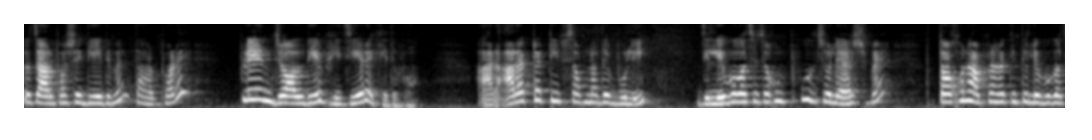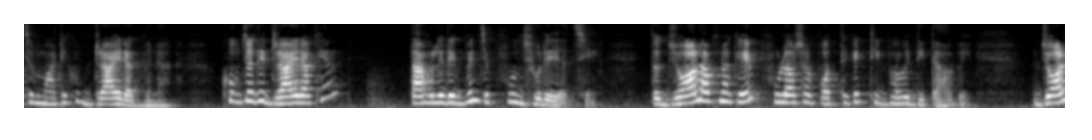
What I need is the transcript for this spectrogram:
তো চারপাশে দিয়ে দেবেন। তারপরে প্লেন জল দিয়ে ভিজিয়ে রেখে দেব। আর আর একটা টিপস আপনাদের বলি, যে লেবু গাছে যখন ফুল চলে আসবে, তখন আপনারা কিন্তু লেবু গাছের মাটি খুব ড্রাই রাখবে না। খুব যদি ড্রাই রাখেন, তাহলে দেখবেন যে ফুল ঝরে যাচ্ছে। তো জল আপনাকে ফুল আসার পর থেকে ঠিকভাবে দিতে হবে। জল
